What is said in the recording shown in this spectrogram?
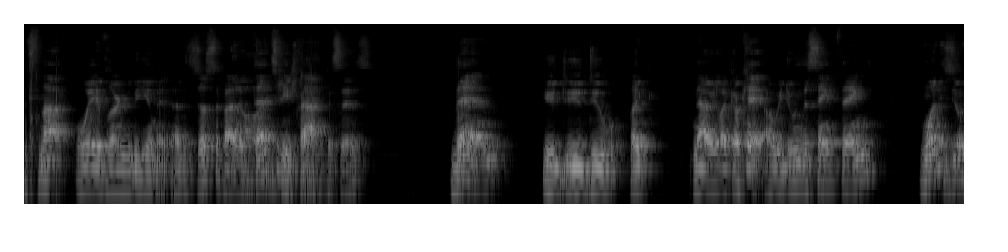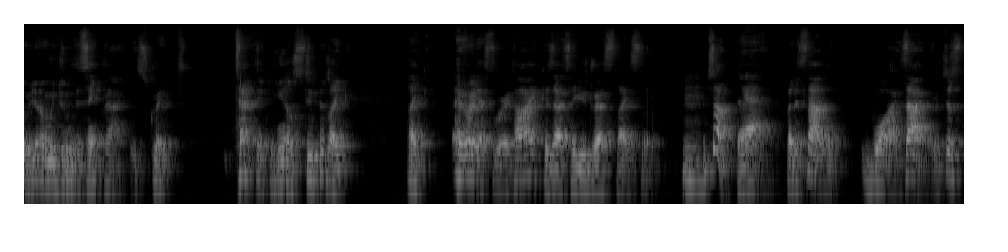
It's not a way of learning to be human. If it's just about Oh, identity practices, then you do, you do like now you're like, okay, are we doing the same thing? One is are we are we doing the same practice? Great. Technically, you know, stupid like like everybody has to wear a tie because that's how you dress nicely. Mm. It's not bad, but it's not like wise either. It just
